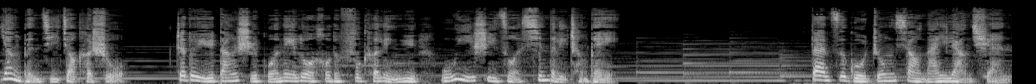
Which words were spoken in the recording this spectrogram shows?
样本级教科书。这对于当时国内落后的妇科领域，无疑是一座新的里程碑。但自古忠孝难以两全。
